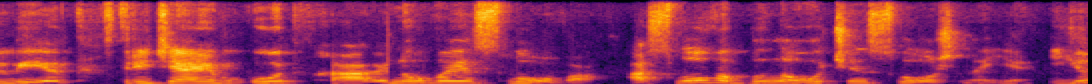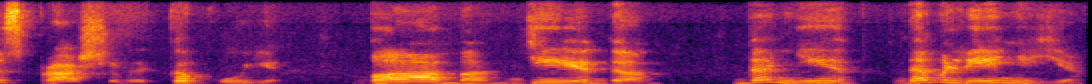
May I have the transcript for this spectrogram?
лет встречаем год в Хаве. Новое слово, а слово было очень сложное. Ее спрашивают, какое? Баба, деда, да нет, давление.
